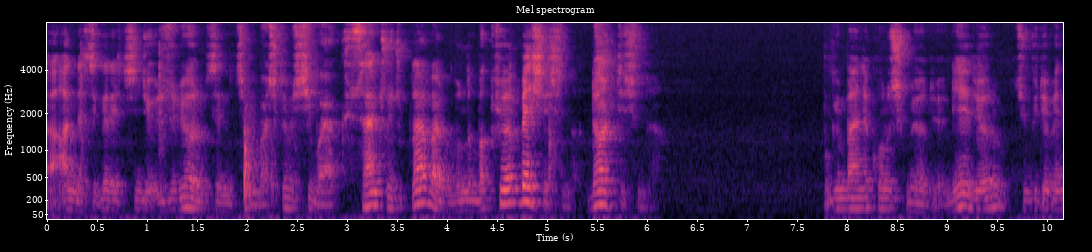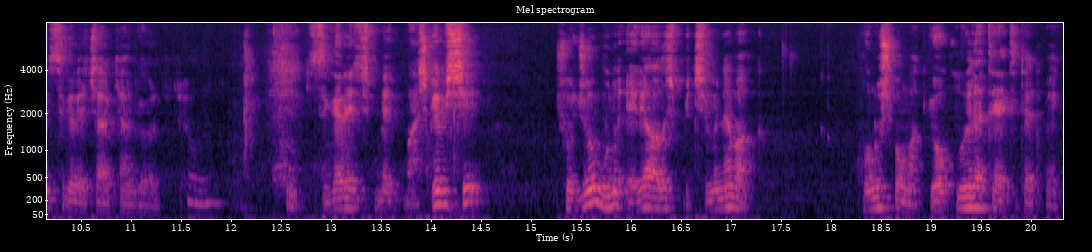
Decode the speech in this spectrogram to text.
Ya anne sigara içince üzülüyorum senin için başka bir şey bayağı küsen çocuklar var. Bunda bakıyorum 5 yaşında 4 yaşında. Bugün benimle konuşmuyor diyor. Niye diyorum? Çünkü diyor beni sigara içerken gördü diyor. Sigara içmek başka bir şey. Çocuğun bunu ele alış biçimine bak. Konuşmamak, yokluğuyla tehdit etmek.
